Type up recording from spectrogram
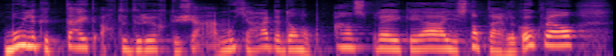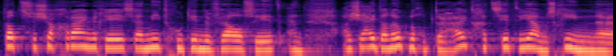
moeilijke tijd achter de rug. Dus ja, moet je haar er dan op aanspreken? Ja, je snapt eigenlijk ook wel dat ze chagrijnig is en niet goed in de vel zit. En als jij dan ook nog op haar huid gaat zitten, ja, misschien. Uh,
